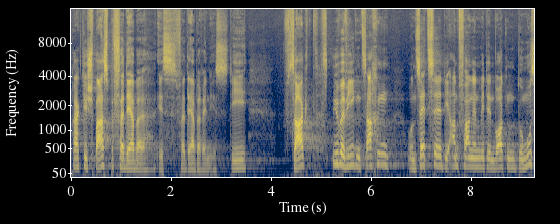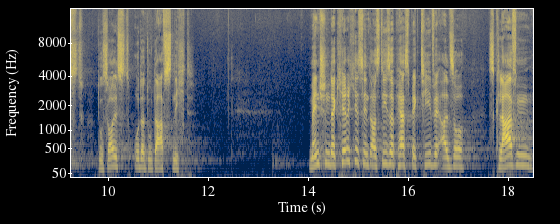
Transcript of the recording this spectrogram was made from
praktisch Spaßverderber ist, Verderberin ist, die sagt überwiegend Sachen und Sätze, die anfangen mit den Worten du musst, du sollst oder du darfst nicht. Menschen der Kirche sind aus dieser Perspektive also Sklaven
